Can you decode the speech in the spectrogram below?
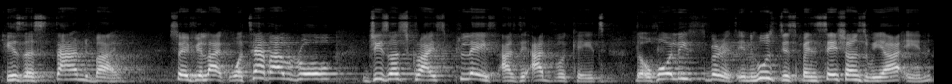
He's the standby. So, if you like, whatever role Jesus Christ plays as the advocate, the Holy Spirit, in whose dispensations we are in,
